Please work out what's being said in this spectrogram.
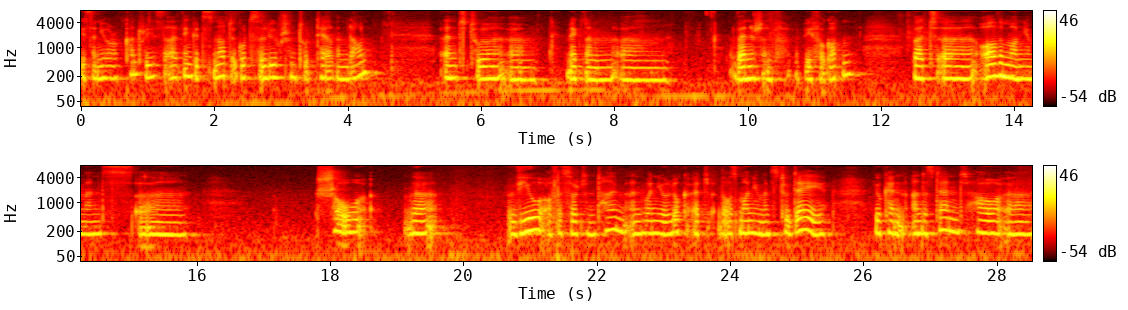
Eastern Europe countries. I think it's not a good solution to tear them down and to um, make them um, vanish and be forgotten. But uh, all the monuments uh, show the view of a certain time and when you look at those monuments today you can understand how uh,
